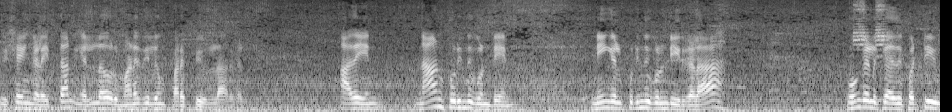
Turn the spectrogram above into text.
விஷயங்களைத்தான் எல்லோரும் மனதிலும் பரப்பியுள்ளார்கள். அதை நான் புரிந்து கொண்டேன். நீங்கள் புரிந்து கொண்டீர்களா? உங்களுக்கு அது பற்றி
